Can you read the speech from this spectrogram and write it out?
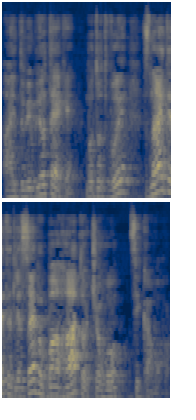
а й до бібліотеки, бо тут ви знайдете для себе багато чого цікавого.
